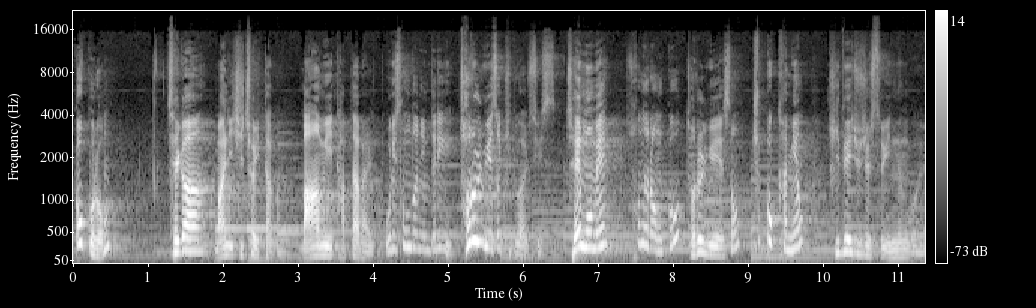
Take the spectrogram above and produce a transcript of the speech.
거꾸로 제가 많이 지쳐 있다거나 마음이 답답할 때 우리 성도님들이 저를 위해서 기도할 수 있어요. 제 몸에 손을 얹고 저를 위해서 축복하며 기도해 주실 수 있는 거예요.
